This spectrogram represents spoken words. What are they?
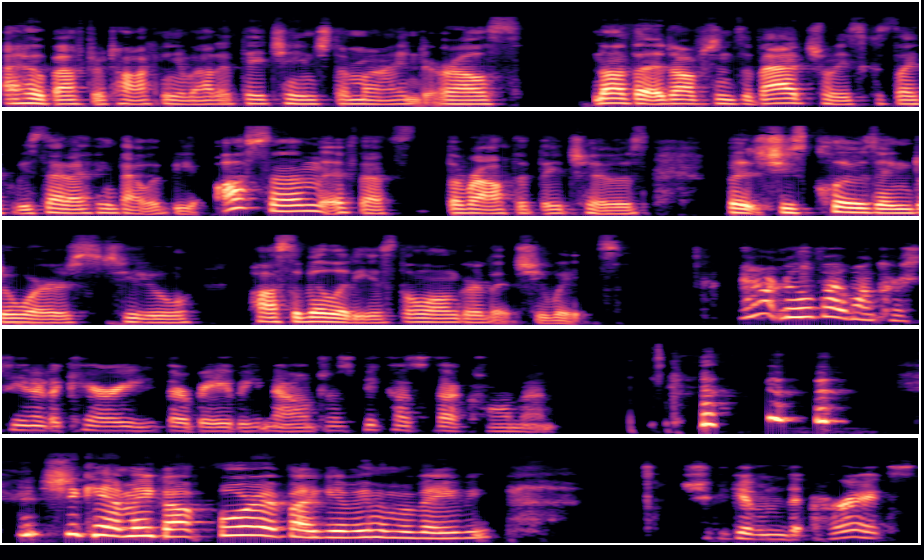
I hope after talking about it, they change their mind or else not that adoption's a bad choice because like we said i think that would be awesome if that's the route that they chose but she's closing doors to possibilities the longer that she waits I don't know if I want Kristina to carry their baby now just because of that comment. she can't make up for it by giving them a baby. She could give them the, her eggs.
